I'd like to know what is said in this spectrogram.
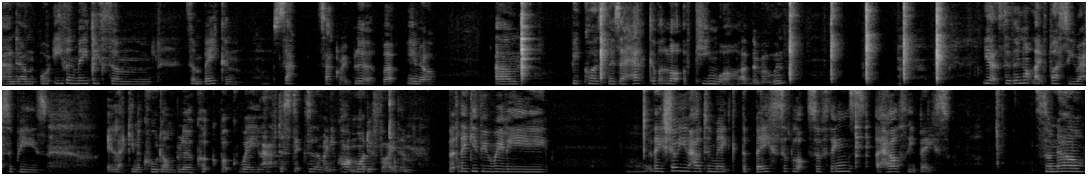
and um, or even maybe some some bacon sac sacre bleu but you know um, because there's a heck of a lot of quinoa at the moment. Yeah, so they're not like fussy recipes like in a cordon bleu cookbook where you have to stick to them and you can't modify them. But they give you really, they show you how to make the base of lots of things a healthy base. So now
